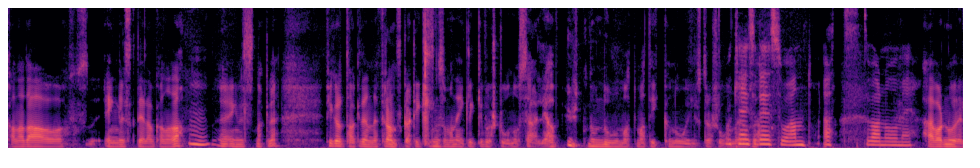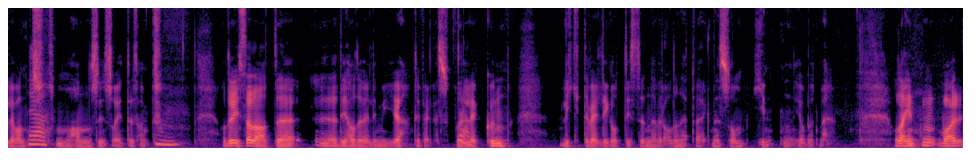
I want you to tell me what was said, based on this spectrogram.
Canada og engelsk del av Canada, Mm. eh, engelsksnakkende, fikk jo tak i denne franske artikkelen som han egentlig ikke forsto noe særlig av, utenom noe matematikk og noe illustrasjoner. OK, så det så han at det var noe med. Her var det noe relevant Ja. som han syntes var interessant. Mm. Og det viste seg da at uh, de hadde veldig mye til felles. For Ja. LeCun likte veldig godt disse nevrale nettverkene som Hinton jobbet med. Og da Hinton var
